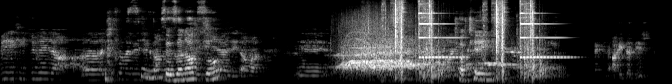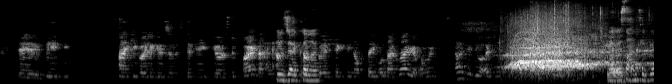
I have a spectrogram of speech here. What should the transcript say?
bir iki cümleyle açıklanabilecek anlamda Sezen Aksu. şeyler değil ama e, Çaçey. ayda bir, e, bir, bir- sanki böyle gözümüzde bir gözlük var da hani Güzel aslında kalır. böyle tek bir noktayı odaklar ya onun gibi sadece o acı Evet. Evet. sen tabii.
